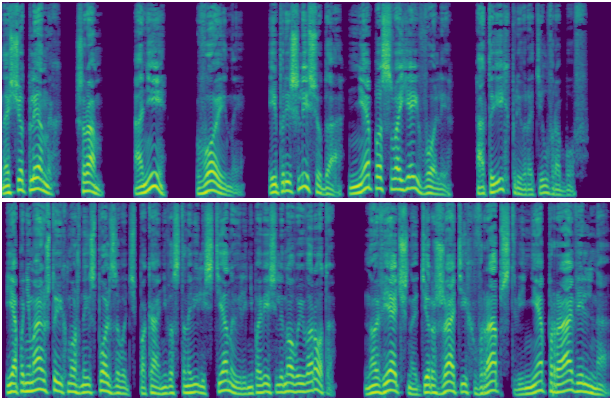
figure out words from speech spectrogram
Насчет пленных, Шрам. Они — воины, и пришли сюда не по своей воле, а ты их превратил в рабов. Я понимаю, что их можно использовать, пока не восстановили стену или не повесили новые ворота. Но вечно держать их в рабстве неправильно.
